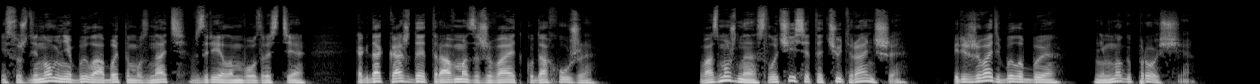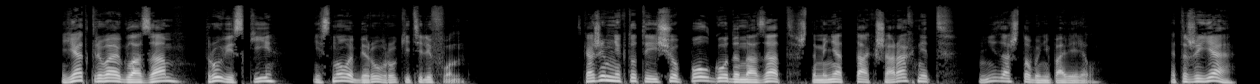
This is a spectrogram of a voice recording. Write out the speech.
и суждено мне было об этом узнать в зрелом возрасте, когда каждая травма заживает куда хуже. Возможно, случись это чуть раньше, переживать было бы немного проще. Я открываю глаза, тру виски и снова беру в руки телефон. Скажи мне кто-то еще полгода назад, что меня так шарахнет, ни за что бы не поверил. Это же я,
